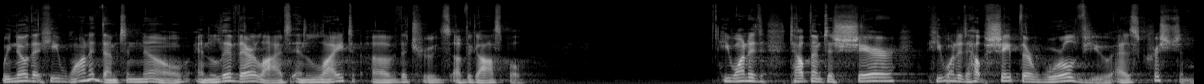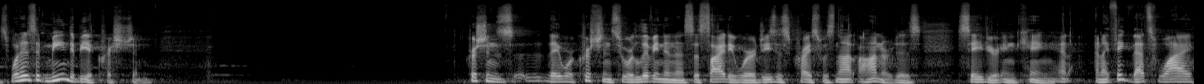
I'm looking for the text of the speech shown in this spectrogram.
we know that he wanted them to know and live their lives in light of the truths of the gospel. He wanted to help them to share, he wanted to help shape their worldview as Christians. What does it mean to be a Christian? Christians, they were Christians who were living in a society where Jesus Christ was not honored as Savior and King. And, and I think that's why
